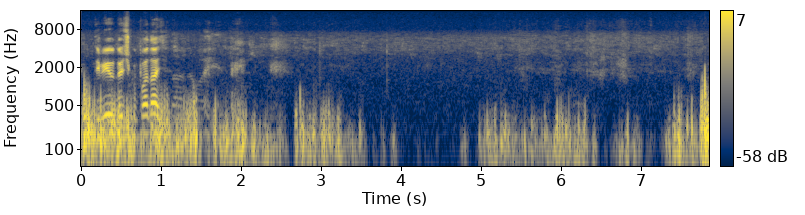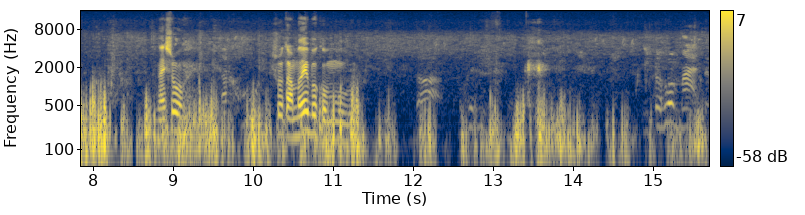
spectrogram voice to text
Тобі удочку подай. Знайшов, що там глибоко в мулу. да. І того метр.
